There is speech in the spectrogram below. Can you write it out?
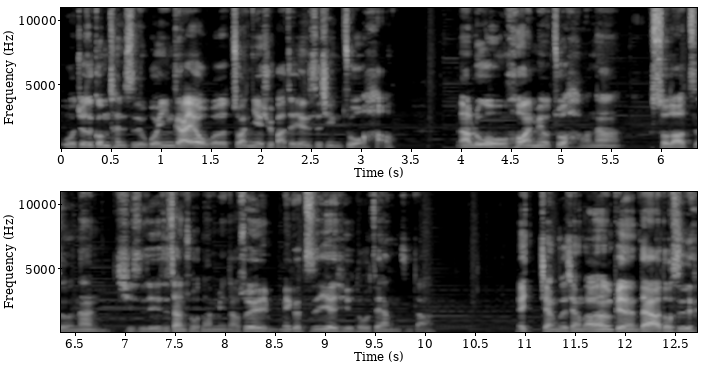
我就是工程师，我应该有我的专业去把这件事情做好。那如果我后来没有做好，那受到责难其实也是在所难免的，所以每个职业其实都这样子的。哎，讲着讲着，好像变成大家都是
